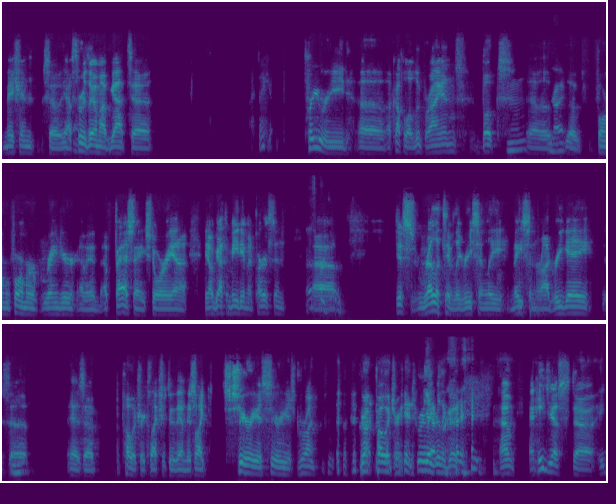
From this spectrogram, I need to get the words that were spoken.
mission. So yeah, through them, I've got uh, I think pre-read uh, a couple of Luke Ryan's books, Mhm. uh, Right. the former former Ranger. I mean, a fascinating story, and a, you know, got to meet him in person uh, cool. just relatively recently. Mason Rodriguez is a has a poetry collection through them. There's like serious, serious grunt grunt poetry. It's really, Yeah, really good. Um, and he just uh, he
